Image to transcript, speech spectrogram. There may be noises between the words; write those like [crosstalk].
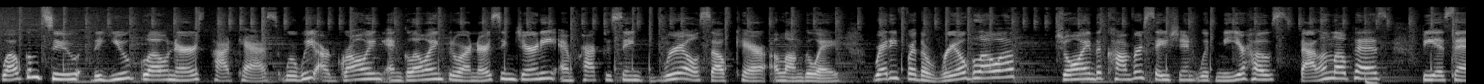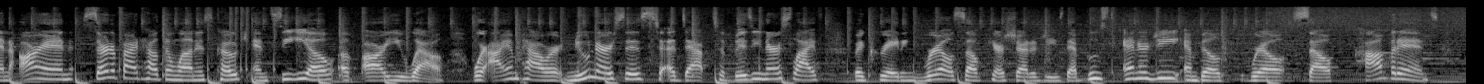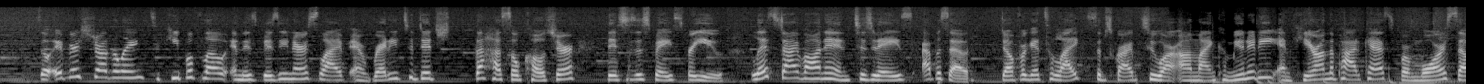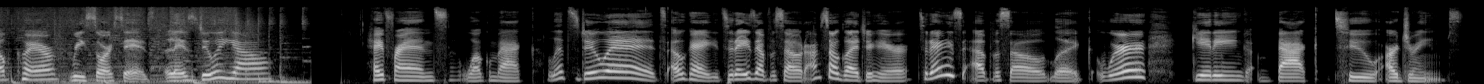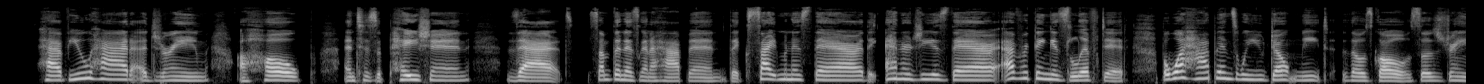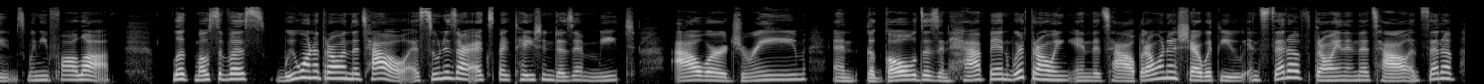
Welcome to the You Glow Nurse podcast, where we are growing and glowing through our nursing journey and practicing real self care along the way. Ready for the real glow up? Join the conversation with me, your host, Fallon Lopez, BSN RN, certified health and wellness coach, and CEO of Are You Well, where I empower new nurses to adapt to busy nurse life by creating real self care strategies that boost energy and build real self confidence. So if you're struggling to keep afloat in this busy nurse life and ready to ditch the hustle culture, this is a space for you. Let's dive on into today's episode. Don't forget to like, subscribe to our online community, and here on the podcast for more self care resources. Let's do it, y'all. Hey, friends, welcome back. Let's do it. Okay, today's episode, I'm so glad you're here. Today's episode, look, we're getting back to our dreams. Have you had a dream, a hope, anticipation that something is going to happen? The excitement is there. The energy is there. Everything is lifted. But what happens when you don't meet those goals, those dreams, when you fall off? Look, most of us, we want to throw in the towel. As soon as our expectation doesn't meet our dream and the goal doesn't happen, we're throwing in the towel. But I want to share with you, instead of throwing in the towel, instead of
